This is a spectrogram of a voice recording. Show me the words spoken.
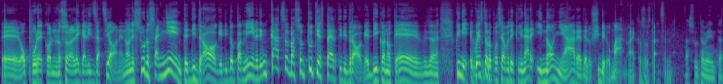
eh, oppure con so, la legalizzazione. No? Nessuno sa niente di droghe, di dopamine, di un cazzo, ma sono tutti esperti di droghe. Dicono che. Quindi, questo lo possiamo declinare in ogni area dello scibile umano, ecco, sostanzialmente. Assolutamente.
